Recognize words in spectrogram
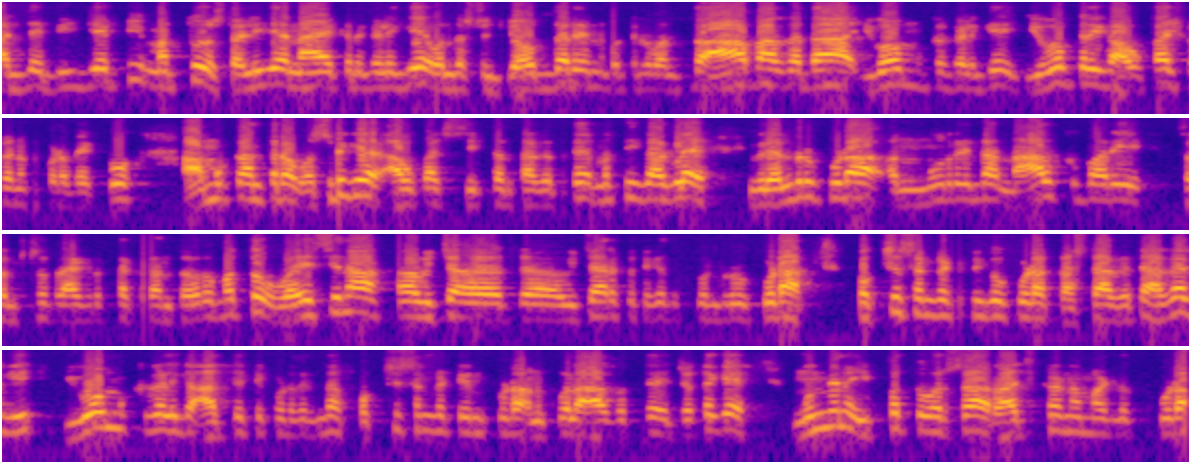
ರಾಜ್ಯ ಬಿಜೆಪಿ ಮತ್ತು ಸ್ಥಳೀಯ ನಾಯಕರುಗಳಿಗೆ ಒಂದಷ್ಟು ಜವಾಬ್ದಾರಿಯನ್ನು ಕೊಟ್ಟಿರುವಂತ ಆ ಭಾಗದ ಯುವ ಮುಖಗಳಿಗೆ ಯುವಕರಿಗೆ ಅವಕಾಶವನ್ನು ಕೊಡಬೇಕು. ಆ ಮುಖಾಂತರ ಹೊಸರಿಗೆ ಅವಕಾಶ ಸಿಕ್ಕಂತಾಗುತ್ತೆ. ಮತ್ತೆ ಈಗಾಗಲೇ ಇವರೆಲ್ಲರೂ ಕೂಡ ಒಂದ್ ಮೂರರಿಂದ ನಾಲ್ಕು ಬಾರಿ ಸಂಸದರಾಗಿರ್ತಕ್ಕಂಥವ್ರು ಮತ್ತು ವಯಸ್ಸಿನ ವಿಚಾರ ವಿಚಾರಕ್ಕೆ ತೆಗೆದುಕೊಂಡ್ರು ಕೂಡ ಪಕ್ಷ ಸಂಘಟನೆಗೂ ಕೂಡ ಕಷ್ಟ ಆಗುತ್ತೆ. ಹಾಗಾಗಿ ಯುವ ಮುಖಗಳಿಗೆ ಆದ್ಯತೆ ಕೊಡೋದ್ರಿಂದ ಪಕ್ಷ ಸಂಘಟನೆ ಕೂಡ ಅನುಕೂಲ ಆಗುತ್ತೆ. ಜೊತೆಗೆ ಮುಂದಿನ ಇಪ್ಪತ್ತು ವರ್ಷ ರಾಜಕಾರಣ ಮಾಡ್ಲಿಕ್ಕೆ ಕೂಡ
